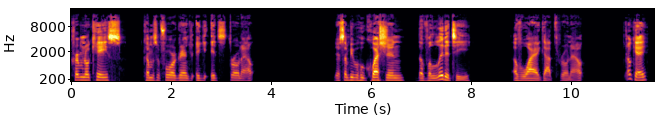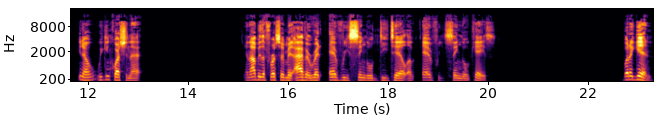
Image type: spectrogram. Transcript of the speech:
Criminal case comes before a grand it, it's thrown out. There's some people who question the validity of why it got thrown out. Okay, you know, we can question that. And I'll be the first to admit I haven't read every single detail of every single case. But again,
